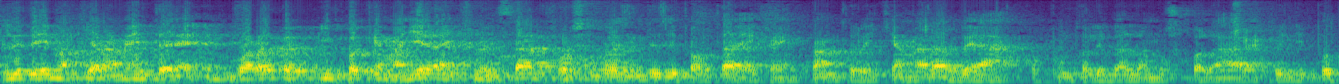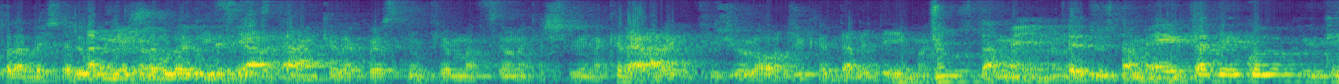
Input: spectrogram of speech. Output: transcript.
l'edema chiaramente vorrebbe in qualche maniera influenzare forse anche la sintesi proteica, in quanto richiamerebbe acqua appunto a livello muscolare, quindi potrebbe essere... La misura è iniziata anche da questa infiammazione che si viene a creare, che è fisiologica e dall'edema. Giustamente, giustamente. E infatti è quello che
